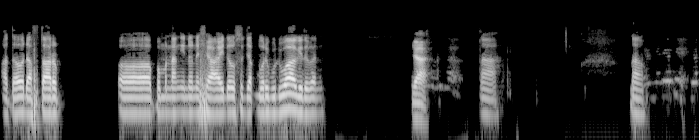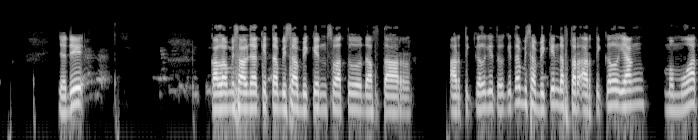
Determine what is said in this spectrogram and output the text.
atau daftar eh, pemenang Indonesia Idol sejak 2002 gitu kan. Ya, Nah, nah, jadi kalau misalnya kita bisa bikin suatu daftar artikel gitu, kita bisa bikin daftar artikel yang memuat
